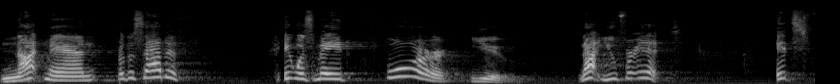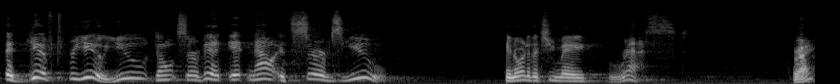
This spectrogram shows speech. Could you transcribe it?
not man for the Sabbath. It was made for you, not you for it. It's a gift for you. You don't serve it. It now it serves you in order that you may rest. Right?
